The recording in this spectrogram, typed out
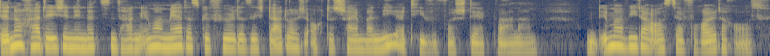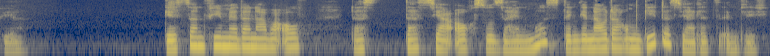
Dennoch hatte ich in den letzten Tagen immer mehr das Gefühl, dass ich dadurch auch das scheinbar Negative verstärkt wahrnahm und immer wieder aus der Freude rausfiel. Gestern fiel mir dann aber auf, dass das ja auch so sein muss, denn genau darum geht es ja letztendlich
